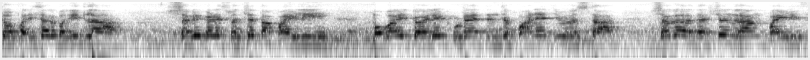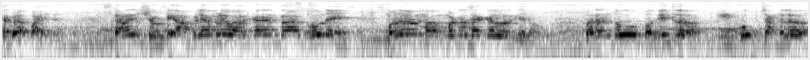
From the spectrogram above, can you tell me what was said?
तो परिसर बघितला सगळीकडे स्वच्छता पाहिली मोबाईल टॉयलेट कुठं आहे त्यांच्या पाण्याची व्यवस्था सगळं दर्शन रांग पाहिली सगळं पाहिलं. कारण शेवटी आपल्यामुळे वारकऱ्यांना त्रास होऊ नये म्हणून मोटरसायकलवर गेलो. परंतु बघितलं की खूप चांगलं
